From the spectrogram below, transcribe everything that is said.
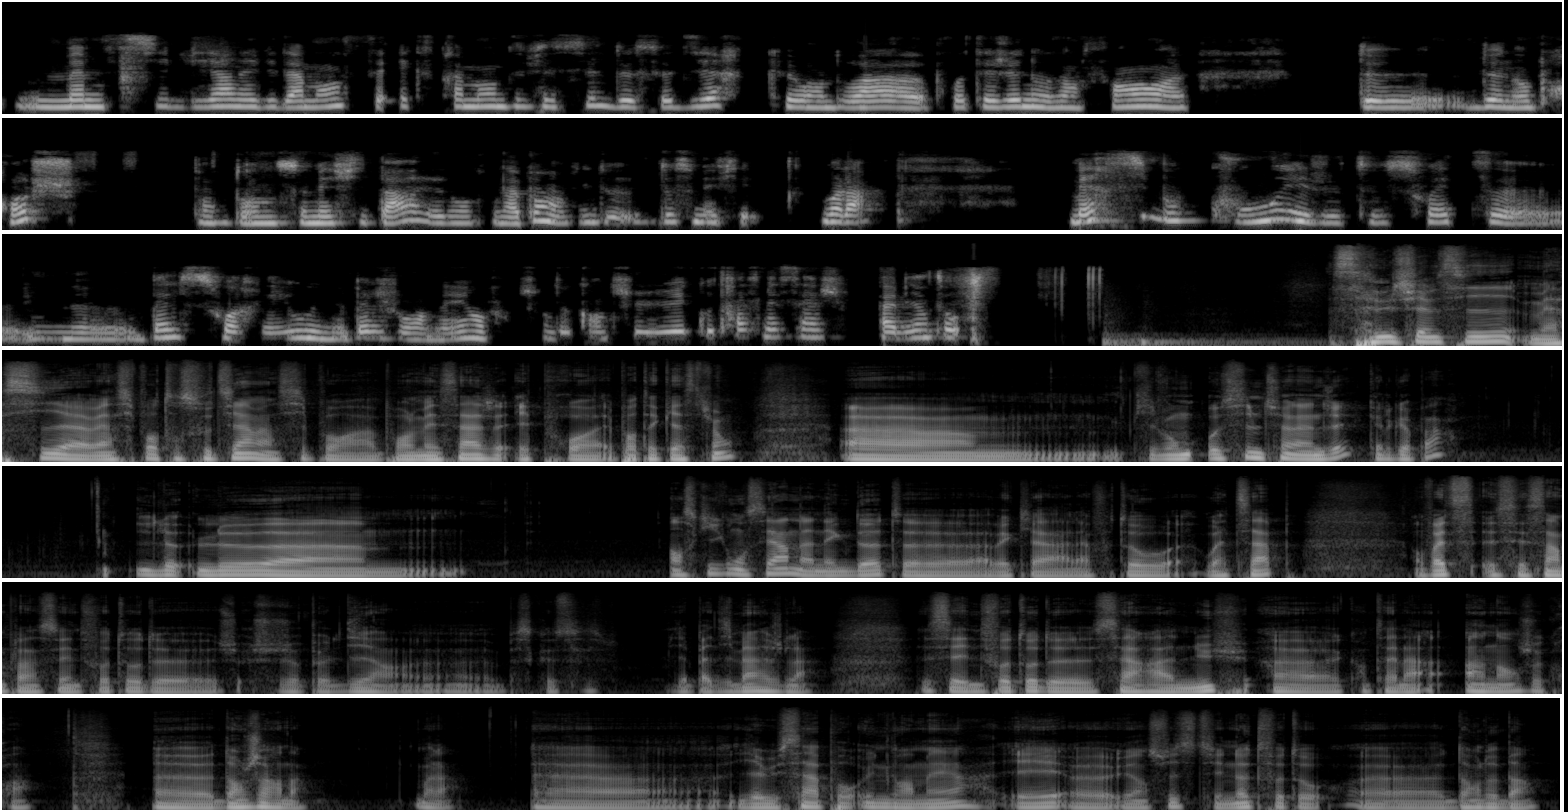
même si bien évidemment c'est extrêmement difficile de se dire qu'on doit euh, protéger nos enfants euh, de, nos proches dont on ne se méfie pas et dont on n'a pas envie de, se méfier. Voilà. Merci beaucoup et je te souhaite une belle soirée ou une belle journée en fonction de quand tu écouteras ce message. À bientôt. Salut Chelsea, merci, merci pour ton soutien, merci pour, pour le message et pour, et pour tes questions. Euh, qui vont aussi me challenger quelque part. Le, euh, en ce qui concerne l'anecdote euh, avec la, photo WhatsApp, en fait c'est simple, hein, c'est une photo de, je, peux le dire parce que il n'y a pas d'image là. C'est une photo de Sarah nue quand elle a un an, je crois, dans le jardin. Voilà. Il y a eu ça pour une grand-mère et, ensuite c'était une autre photo dans le bain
